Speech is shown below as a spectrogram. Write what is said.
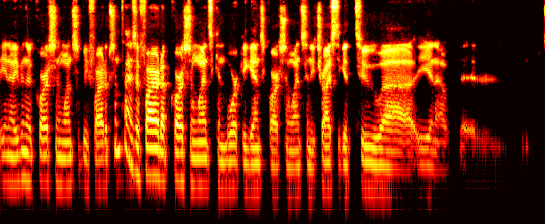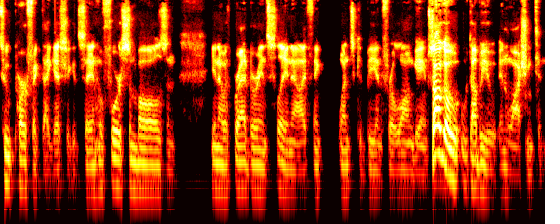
you know, even though Carson Wentz will be fired up, sometimes a fired up Carson Wentz can work against Carson Wentz, and he tries to get too, uh, you know, uh, too perfect, I guess you could say, and he'll force some balls. And you know, with Bradberry and Slay now, I think Wentz could be in for a long game. So I'll go W in Washington.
